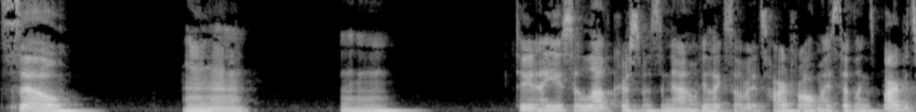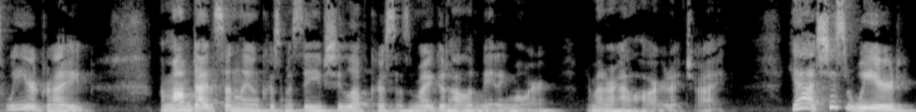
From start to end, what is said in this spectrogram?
So, mm-hmm, mm-hmm. Dude, I used to love Christmas, and now I don't feel like celebrating. It's hard for all my siblings. Barb, it's weird, right? My mom died suddenly on Christmas Eve. She loved Christmas. I'm very good holiday anymore, no matter how hard I try. Yeah, it's just weird.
